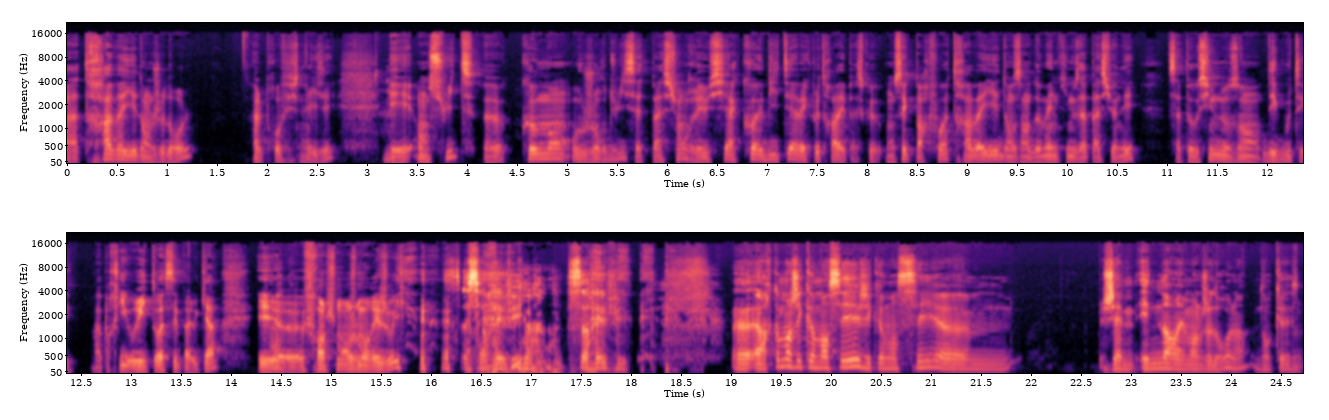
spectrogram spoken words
à travailler dans le jeu de rôle, à le professionnaliser, mmh. et ensuite, euh, comment aujourd'hui cette passion réussit à cohabiter avec le travail? Parce qu'on sait que parfois travailler dans un domaine qui nous a passionnés, ça peut aussi nous en dégoûter. A priori, toi, c'est pas le cas. Et ouais. euh, franchement, je m'en réjouis. ça, ça, aurait pu. Hein. Ça aurait pu. Euh, alors, comment j'ai commencé? J'ai commencé. J'aime énormément le jeu de rôle. Hein. Donc, euh, mm.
